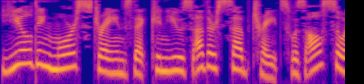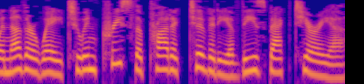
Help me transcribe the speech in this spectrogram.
Yielding more strains that can use other substrates was also another way to increase the productivity of these bacteria.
